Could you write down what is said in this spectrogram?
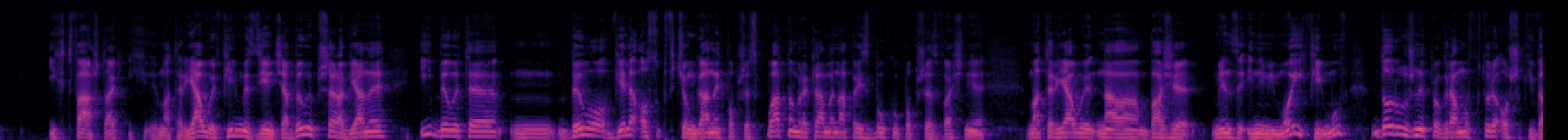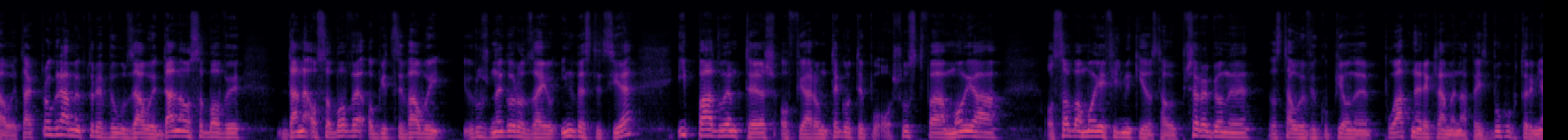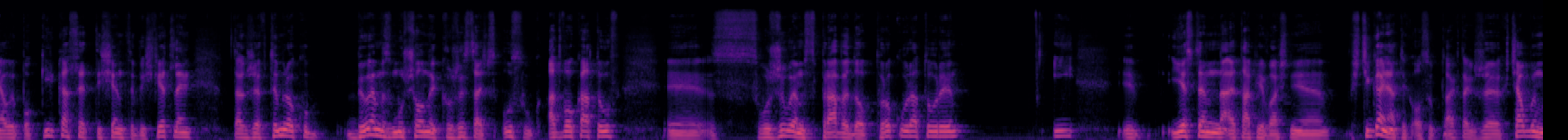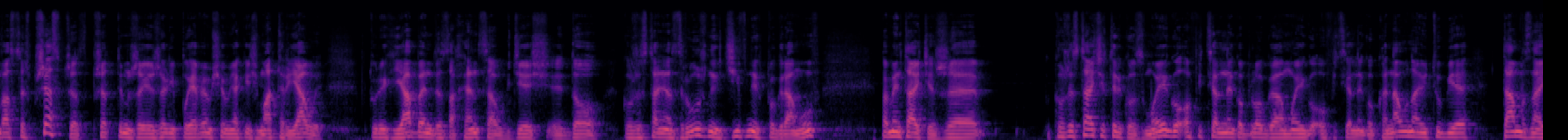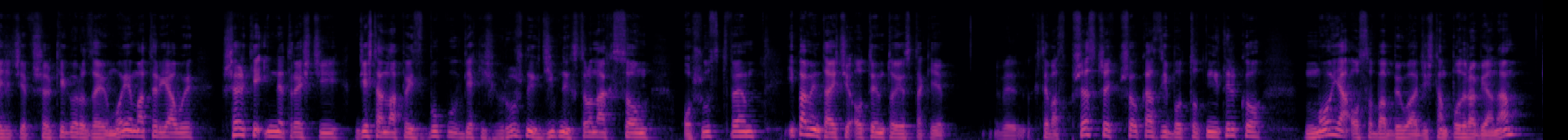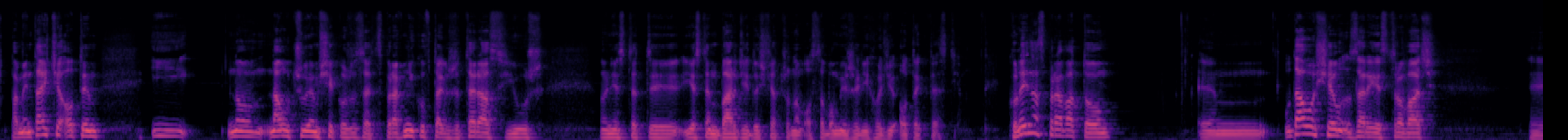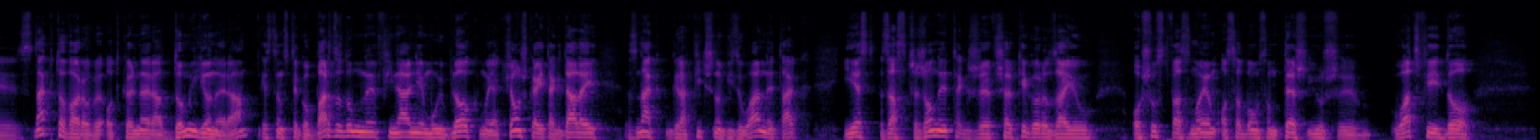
ich twarz, tak, ich materiały, filmy, zdjęcia były przerabiane i były te, um, było wiele osób wciąganych poprzez płatną reklamę na Facebooku, poprzez właśnie materiały na bazie między innymi moich filmów do różnych programów, które oszukiwały, tak? Programy, które wyłudzały dane osobowe, dane osobowe obiecywały różnego rodzaju inwestycje i padłem też ofiarą tego typu oszustwa. Moja osoba, moje filmiki zostały przerobione, zostały wykupione płatne reklamy na Facebooku, które miały po kilkaset tysięcy wyświetleń. Także w tym roku byłem zmuszony korzystać z usług adwokatów, yy, złożyłem sprawę do prokuratury i yy, jestem na etapie właśnie ścigania tych osób, tak? Także chciałbym Was też przestrzec przed tym, że jeżeli pojawią się jakieś materiały, w których ja będę zachęcał gdzieś do korzystania z różnych dziwnych programów, pamiętajcie, że korzystajcie tylko z mojego oficjalnego bloga, mojego oficjalnego kanału na YouTubie. Tam znajdziecie wszelkiego rodzaju moje materiały, wszelkie inne treści gdzieś tam na Facebooku, w jakichś różnych dziwnych stronach są oszustwem. I pamiętajcie o tym, to jest takie, chcę Was przestrzec przy okazji, bo to nie tylko moja osoba była gdzieś tam podrabiana. Pamiętajcie o tym i no, nauczyłem się korzystać z prawników, także teraz już no niestety jestem bardziej doświadczoną osobą, jeżeli chodzi o te kwestie. Kolejna sprawa to um, udało się zarejestrować y, znak towarowy od kelnera do milionera. Jestem z tego bardzo dumny. Finalnie mój blog, moja książka i tak dalej, znak graficzno-wizualny, tak, jest zastrzeżony, także wszelkiego rodzaju oszustwa z moją osobą są też już y, łatwiej do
